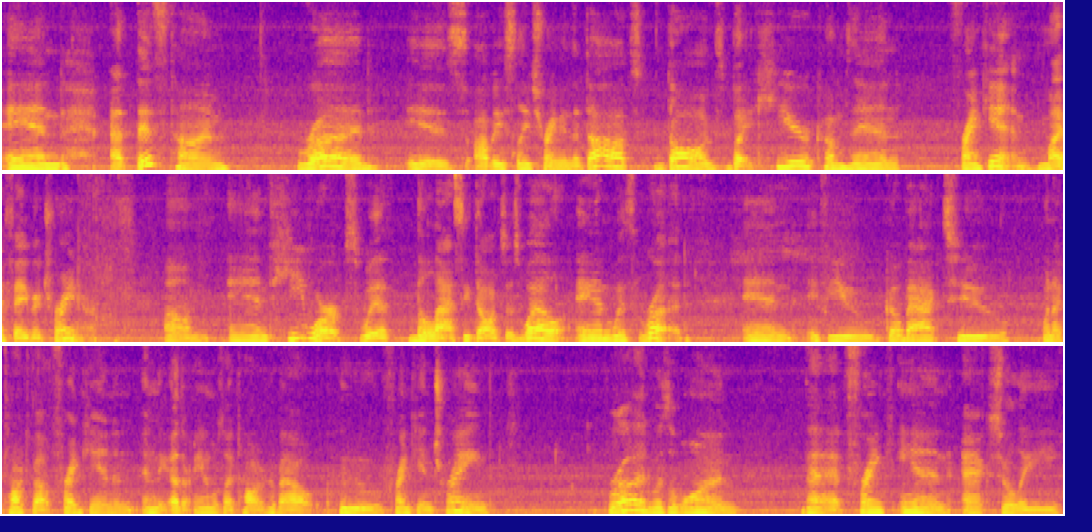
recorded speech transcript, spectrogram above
And at this time, Rudd is obviously training the dogs, dogs, but here comes in Frank Inn, my favorite trainer. Um, and he works with the Lassie dogs as well and with Rudd. And if you go back to when I talked about Frank Inn and, and the other animals I talked about who Frank Inn trained, Rudd was the one that Frank Inn actually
